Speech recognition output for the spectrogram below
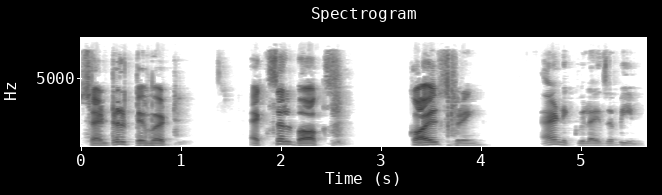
central pivot, axle box, coil spring, and equalizer beam.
